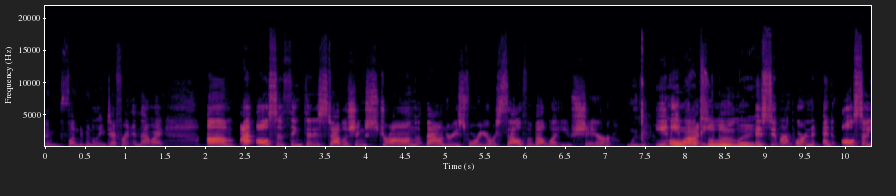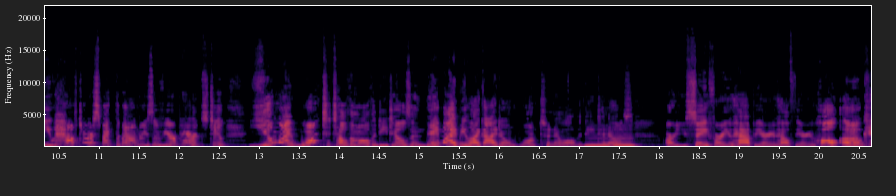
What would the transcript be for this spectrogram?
am fundamentally different in that way. Um, I also think that establishing strong boundaries for yourself about what you share with anybody Oh, absolutely. is super important. And also, you have to respect the boundaries of your parents too. You might want to tell them all the details, and they might be like, I don't want to know all the details. Are you safe? Are you happy? Are you healthy? Are you whole? Okay,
